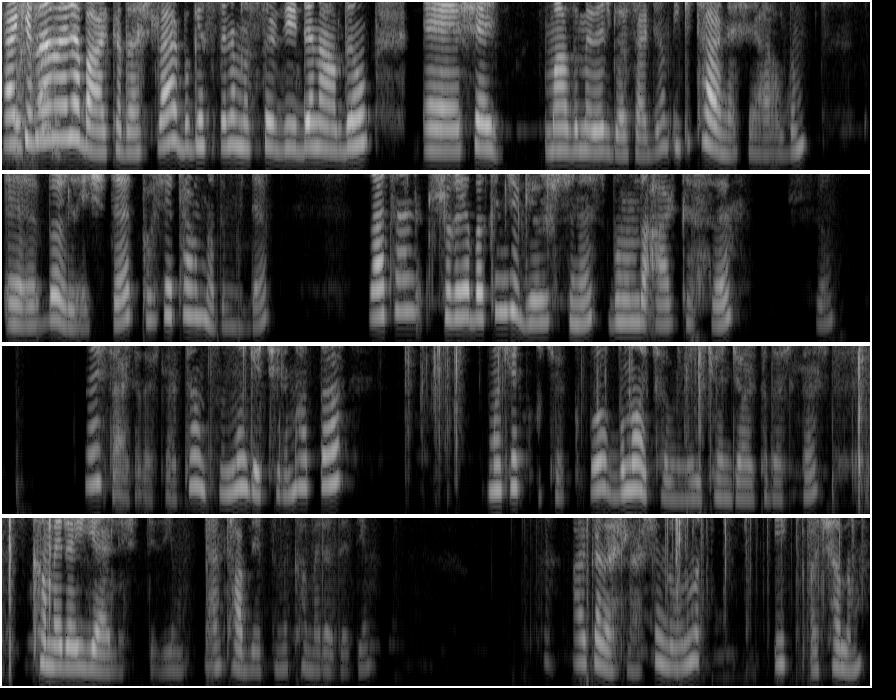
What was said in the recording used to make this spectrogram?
Herkese merhaba arkadaşlar. Bugün size Mısır D'den aldığım eee, şey malzemeleri göstereceğim. İki tane şey aldım. Eee, böyle işte. Poşet almadım bir de. Zaten şuraya bakınca görürsünüz. Bunun da arkası. Şu. Neyse arkadaşlar tanıtımına geçelim. Hatta maket bıçak bu. Bunu açalım ilk önce arkadaşlar. Kamerayı yerleştireyim. Yani tabletimi kamera dediğim. Arkadaşlar şimdi bunu ilk açalım.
